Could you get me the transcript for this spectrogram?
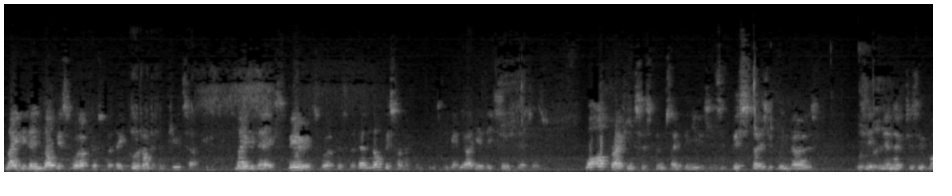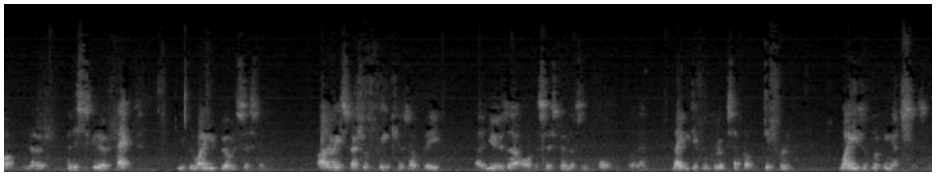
Maybe they're novice workers, but they're good on the computer. Maybe they're experienced workers, but they're novice on the computer. You get the idea these things differ. What operating systems they've been using? Is it Vista? Is it Windows? Is it Linux? Is it what? You know, and this is going to affect the way you build a system. Are there any special features of the uh, user or the system that's important for them? Maybe different groups have got different ways of looking at the system.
